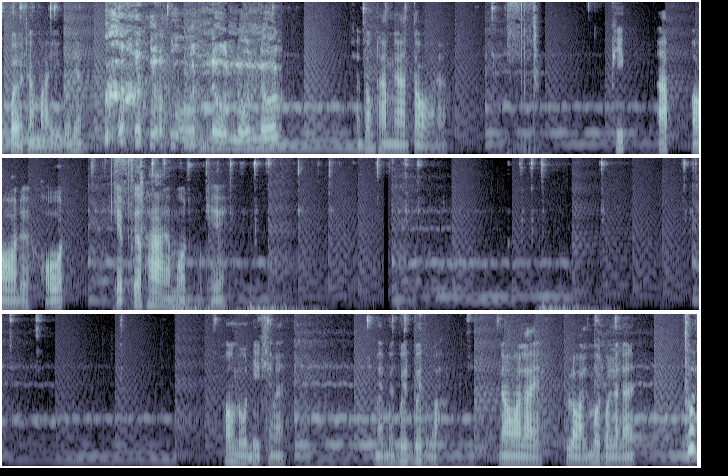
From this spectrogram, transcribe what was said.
กูเปิดทำไมวะเนี่ย Oh, no, no, no. ฉันต้องทำงานต่อนะ Pick up all the code เก็บเสื้อผ้าทั้งหมด โอเค ห้องนู้นอีกใช่ไหมทำไมันมืดมืดๆวะเงาอะไร หลอนหมดหมดแล้วนะเนี่ยทุย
